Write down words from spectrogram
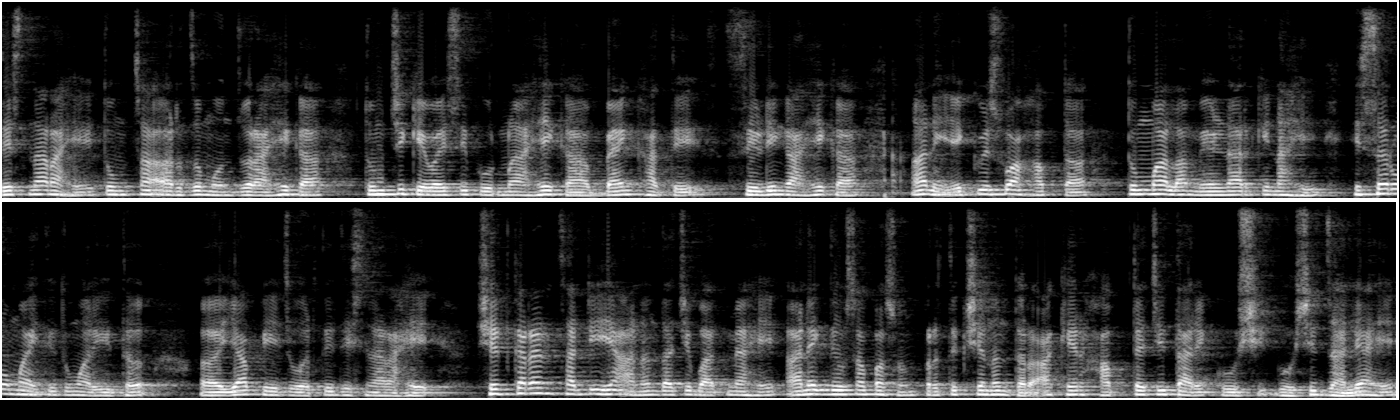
दिसणार आहे तुमचा अर्ज मंजूर आहे का? तुमची के वाय सी पूर्ण आहे का? बँक खाते सीडिंग आहे का? आणि एकवीसवा हप्ता तुम्हाला मिळणार की नाही ही सर्व माहिती तुम्हाला इथं या पेजवरती दिसणार आहे. शेतकऱ्यांसाठी ही आनंदाची बातमी आहे. अनेक दिवसापासून प्रतीक्षेनंतर अखेर हप्त्याची तारीख घोषित घोषित झाली आहे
